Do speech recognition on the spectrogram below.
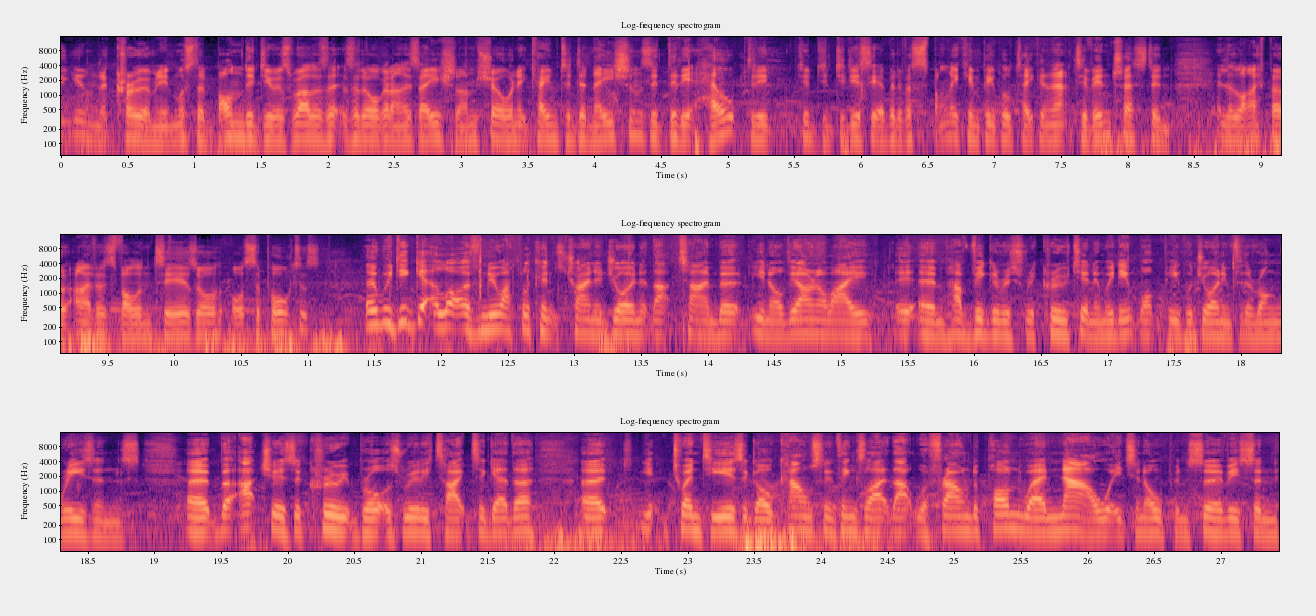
For you and the crew, I mean, it must have bonded you as well as, as an organisation. I'm sure when it came to donations, did, did it help? Did, it, did, did you see a bit of a spike in people taking an active interest in, in the lifeboat, either as volunteers or, or supporters? Uh, we did get a lot of new applicants trying to join at that time, but you know the RNLI uh, um, have vigorous recruiting, and we didn't want people joining for the wrong reasons. Uh, but actually, as a crew, it brought us really tight together. Uh, Twenty years ago, counselling things like that were frowned upon, where now it's an open service, and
